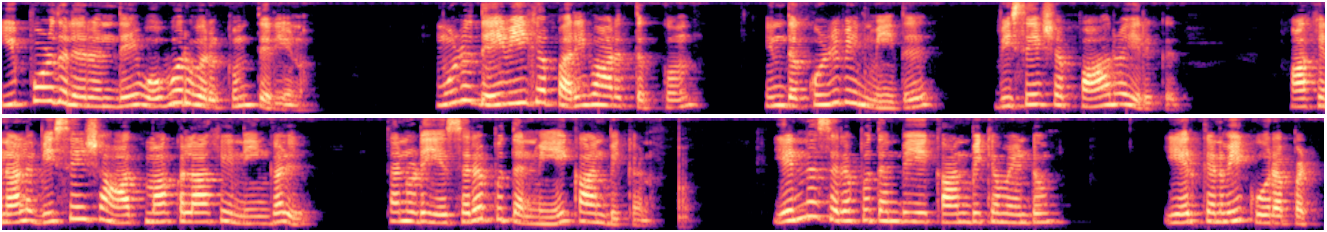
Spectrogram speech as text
இப்பொழுதிலிருந்தே ஒவ்வொருவருக்கும் தெரியணும். முழு தெய்வீக பரிவாரத்துக்கும் இந்த குழுவின் மீது விசேஷ பார்வை இருக்குது. ஆகினால விசேஷ ஆத்மாக்களாகிய நீங்கள் தன்னுடைய சிறப்பு தன்மையை காண்பிக்கணும். என்ன சிறப்பு தன்மையை காண்பிக்க வேண்டும்? ஏற்கனவே கூறப்பட்ட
